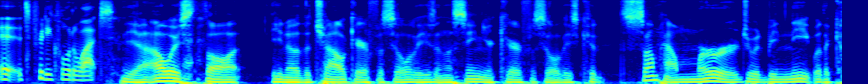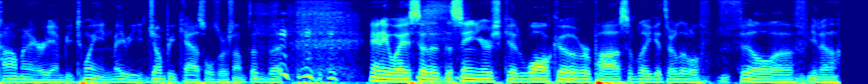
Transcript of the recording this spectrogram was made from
it's pretty cool to watch. Yeah, I always thought, you know, the child care facilities and the senior care facilities could somehow merge would be neat with a common area in between, maybe jumpy castles or something. But anyway, so that the seniors could walk over, possibly get their little fill of, you know,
